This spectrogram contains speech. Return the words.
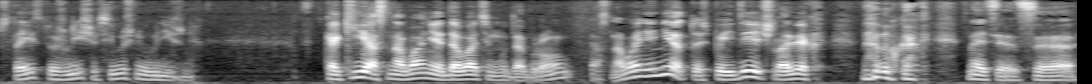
строительство жилища Всевышнего в Нижних. Какие основания давать ему добро? Оснований нет. То есть, по идее, человек, ну, как, знаете, с, э,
